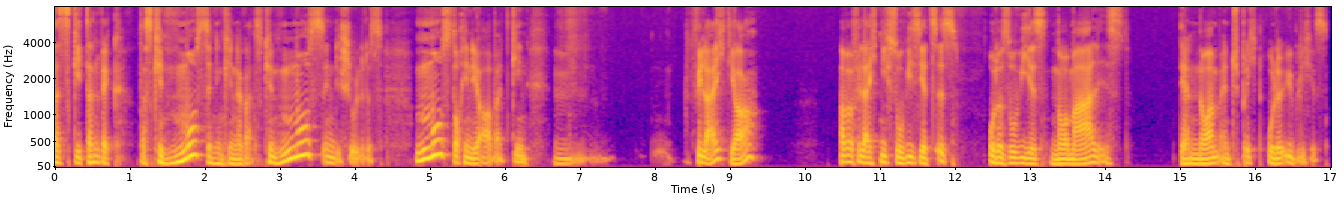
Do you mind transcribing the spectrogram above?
das geht dann weg. Das Kind muss in den Kindergarten, das Kind muss in die Schule, das muss doch in die Arbeit gehen. Vielleicht ja, aber vielleicht nicht so, wie es jetzt ist. Oder so, wie es normal ist, der Norm entspricht oder üblich ist.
